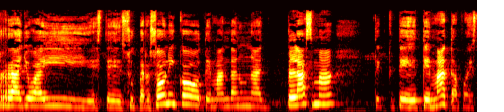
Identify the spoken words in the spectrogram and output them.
rayo ahí este, supersónico, te mandan una plasma, te, te mata, pues.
